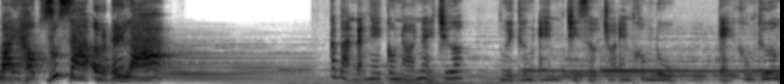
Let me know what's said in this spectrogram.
Bài học rút ra ở đây là Các bạn đã nghe câu nói này chưa? Người thương em chỉ sợ cho em không đủ Kẻ không thương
